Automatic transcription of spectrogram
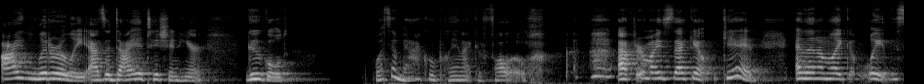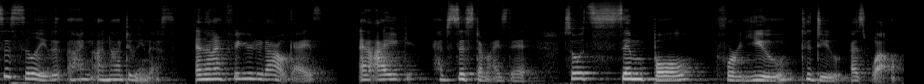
I literally, as a dietitian here, Googled what's a macro plan I could follow after my second kid. And then I'm like, wait, this is silly. I'm, not doing this. And then I figured it out, guys. And I have systemized it. So it's simple for you to do as well.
